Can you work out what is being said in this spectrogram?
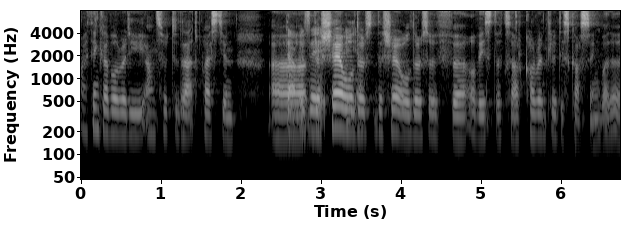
I think I've already answered to that question. That Uh, was the it, shareholders, the shareholders of uh, of Instex are currently discussing whether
